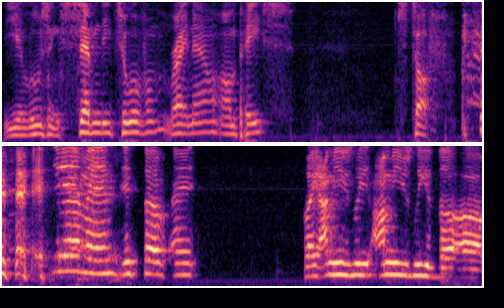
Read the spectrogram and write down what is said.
You're losing 72 of them right now on pace. It's tough. It's yeah, tough, man, it's tough. I, like I'm usually I'm usually the uh,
